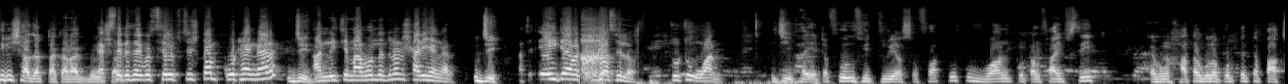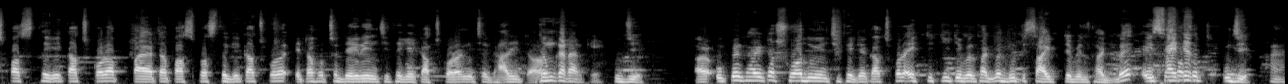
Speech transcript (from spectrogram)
তিরিশ হাজার টাকা রাখবে এক সাইডে থাকবে সেলফ সিস্টেম কোট হ্যাঙ্গার জি আর নিচে মা বোনদের জন্য শাড়ি হ্যাঙ্গার জি। আচ্ছা এইটা আবার কি ছিল? টু টু ওয়ান জি ভাই এটা full Victoria sofa two two one total five seat এবং হাতাগুলো প্রত্যেকটা পাঁচ পাঁচ থেকে কাজ করা পায়াটা পাঁচ পাঁচ থেকে কাজ করা এটা হচ্ছে দেড় ইঞ্চি থেকে কাজ করা নিচে ঘাড়িটা। ঝুমকাটা আর কি। জি আর উপরের ঘাড়িটা সোয়া দুই ইঞ্চি থেকে কাজ করা একটি টি টেবিল থাকবে দুটি সাইড টেবিল থাকবে। এই সোফা সেট জি। হ্যাঁ।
